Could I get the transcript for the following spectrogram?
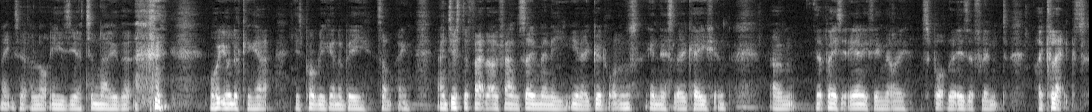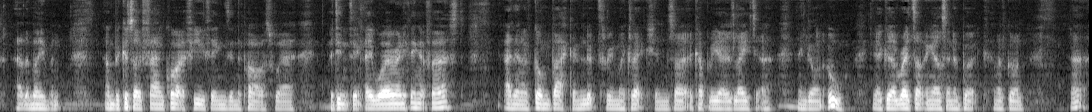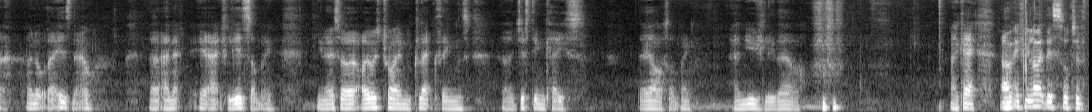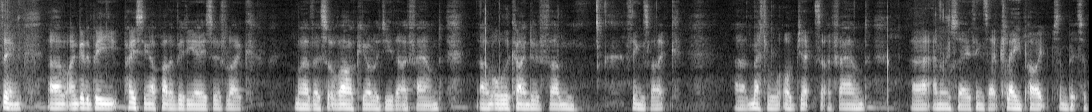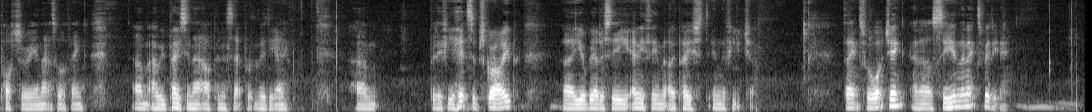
Makes it a lot easier to know that what you're looking at is probably going to be something. And just the fact that I found so many you know good ones in this location um, that basically anything that I spot that is a flint I collect at the moment. And because I've found quite a few things in the past where I didn't think they were anything at first and then I've gone back and looked through my collections like, a couple of years later and gone, oh, you know, because I read something else in a book and I've gone, ah, I know what that is now, uh, and it, actually is something, you know. So I always try and collect things uh, just in case they are something, and usually they are. okay, um, if you like this sort of thing, um, I'm going to be posting up other videos of like my other sort of archaeology that I found, um, all the kind of um, things like uh, metal objects that I found, uh, and also things like clay pipes and bits of pottery and that sort of thing. Um, I'll be posting that up in a separate video. Um, but if you hit subscribe, uh, you'll be able to see anything that I post in the future. Thanks for watching, and I'll see you in the next video.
